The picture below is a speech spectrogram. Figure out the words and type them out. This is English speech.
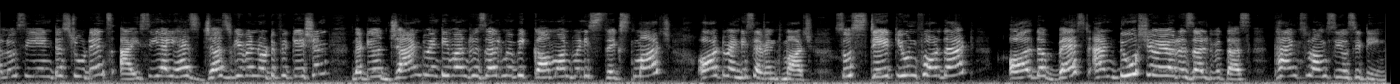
Hello CA Inter students, ICAI has just given notification that your Jan 21 result may be come on 26th March or 27th March. So stay tuned for that. All the best and do share your result with us. Thanks from COC team.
